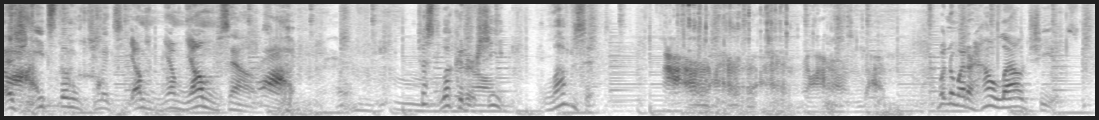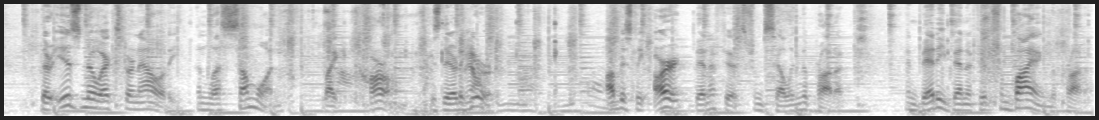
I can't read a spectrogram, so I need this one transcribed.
As she eats them, she makes yum, yum, yum sounds. Just look at her, she loves it. But no matter how loud she is, there is no externality unless someone, like Carl, is there to hear her. Obviously, Art benefits from selling the product, and Betty benefits from buying the product,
